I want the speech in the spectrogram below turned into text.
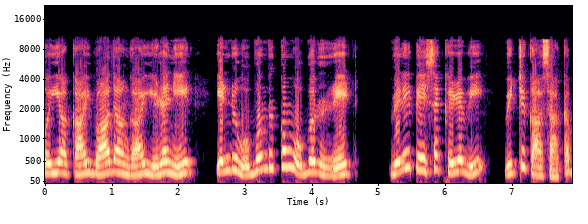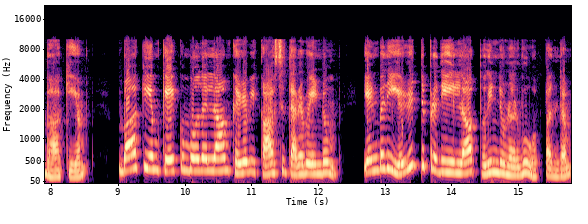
கொய்யாக்காய் வாதாங்காய் இளநீர் என்று ஒவ்வொன்றுக்கும் ஒவ்வொரு ரேட். விலை பேச கிழவி விற்று காசாக்க பாக்கியம். பாக்கியம் கேட்கும் போதெல்லாம் கிழவி காசு தர வேண்டும் என்பது எழுத்து பிரதியில்லா புரிந்துணர்வு ஒப்பந்தம்.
